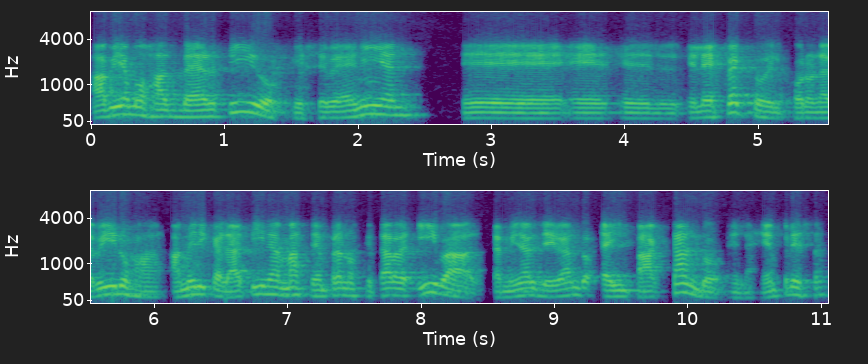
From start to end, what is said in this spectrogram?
Habíamos advertido que se venían eh, el, efecto del coronavirus a América Latina más temprano que tarde iba a terminar llegando e impactando en las empresas,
